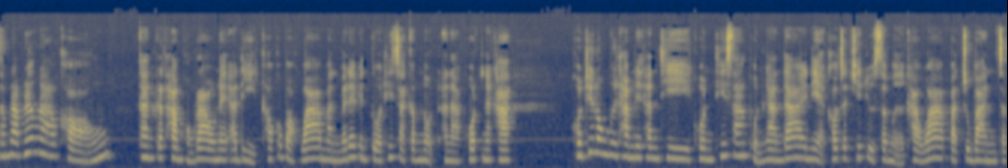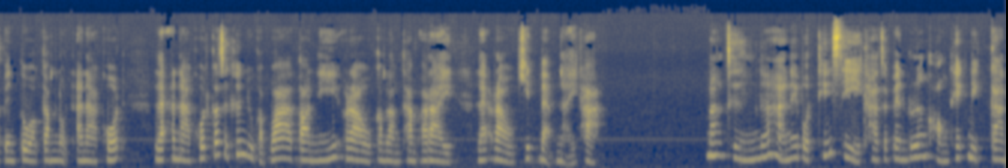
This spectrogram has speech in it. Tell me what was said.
สำหรับเรื่องราวของการกระทำของเราในอดีตเขาก็บอกว่ามันไม่ได้เป็นตัวที่จะกำหนดอนาคตนะคะ คนที่ลงมือทำในทันที คนที่สร้างผลงานได้เนี่ยเขาจะคิดอยู่เสมอค่ะว่าปัจจุบันจะเป็นตัวกำหนดอนาคต และอนาคตก็จะขึ้นอยู่กับว่า ตอนนี้เรากำลังทำอะไร และเราคิดแบบไหนค่ะ มาถึงเนื้อหาในบทที่ 4 ค่ะจะเป็นเรื่องของเทคนิคการ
